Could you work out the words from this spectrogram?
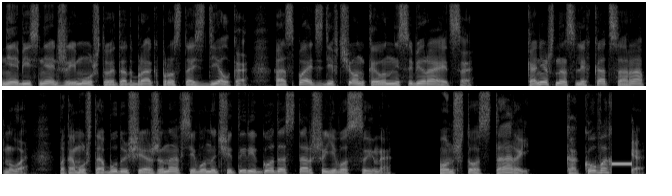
Не объяснять же ему, что этот брак просто сделка, а спать с девчонкой он не собирается. Конечно, слегка царапнуло, потому что будущая жена всего на четыре года старше его сына. Он что, старый? Какого хуя?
